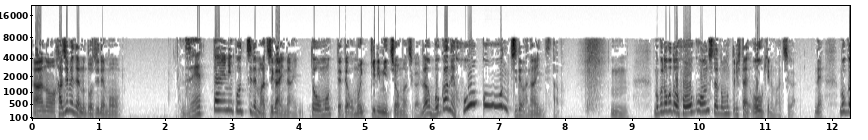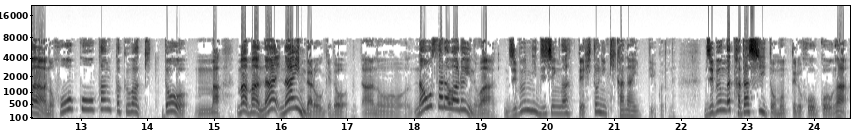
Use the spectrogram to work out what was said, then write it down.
あの、初めての土地でも、絶対にこっちで間違いないと思ってて思いっきり道を間違える。だから僕はね、方向音痴ではないんです、多分。うん。僕のことを方向音痴だと思ってる人は大きな間違い。ね。僕は、あの、方向感覚はきっと、まあ、まあまあ、ない、ないんだろうけど、あの、なおさら悪いのは、自分に自信があって人に聞かないっていうことね。自分が正しいと思ってる方向が、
